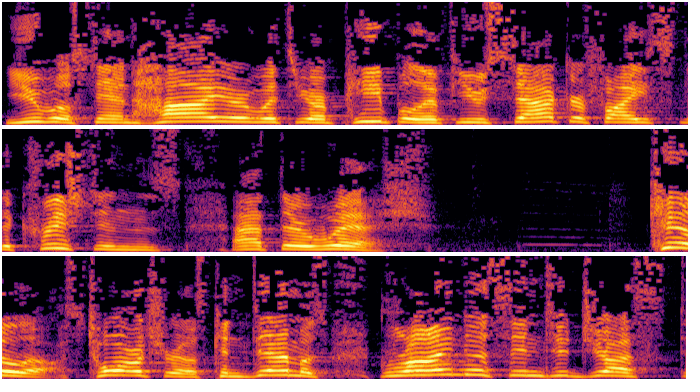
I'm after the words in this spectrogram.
You will stand higher with your people if you sacrifice the Christians at their wish. Kill us, torture us, condemn us, grind us into just,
